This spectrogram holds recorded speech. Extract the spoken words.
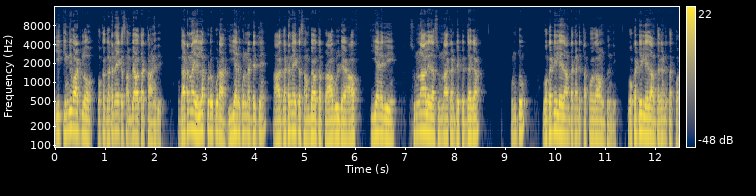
ఈ కింది వాటిలో ఒక ఘటన యొక్క సంభావ్యత కానిది. ఘటన ఎల్లప్పుడూ కూడా ఈ అనుకున్నట్టయితే ఆ ఘటన యొక్క సంభావ్యత ప్రాబిలిటీ ఆఫ్ ఈ అనేది సున్నా లేదా సున్నా కంటే పెద్దగా ఉంటూ ఒకటి లేదా అంతకంటే తక్కువగా ఉంటుంది. ఒకటి లేదా అంతకంటే తక్కువ.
